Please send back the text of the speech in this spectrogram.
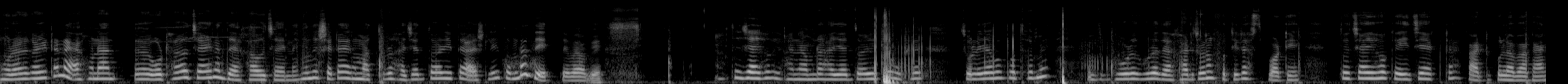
ঘোড়ার গাড়িটা না এখন আর ওঠাও যায় না, দেখাও যায় না। কিন্তু সেটা একমাত্র হাজারদুয়ারিতে আসলেই তোমরা দেখতে পাবে। তো যাই হোক, এখানে আমরা হাজারদুয়ারিতে উঠে চলে যাব প্রথমে, ঘুরে ঘুরে দেখার জন্য প্রতিটা স্পটে তো যাই হোক, এই যে একটা কাঠগোলা বাগান।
